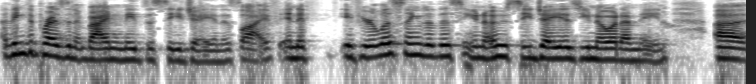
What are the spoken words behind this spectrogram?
I think the President Biden needs a CJ in his life. And if if you're listening to this, and you know who CJ is, you know what I mean. Uh,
